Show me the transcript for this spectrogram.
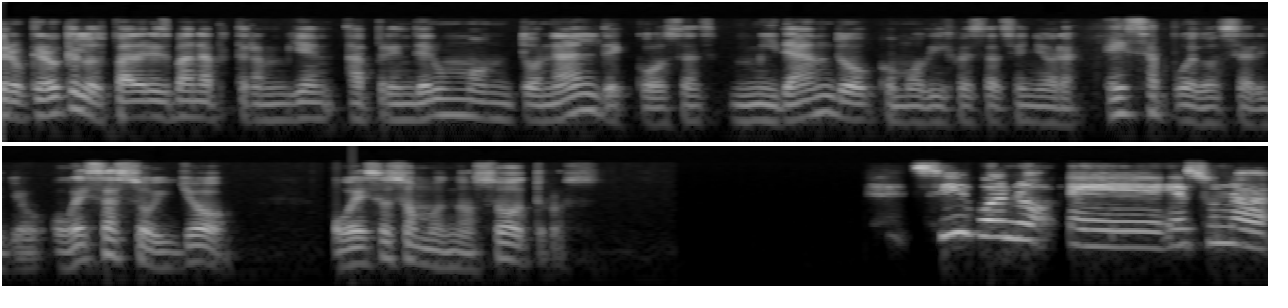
pero creo que los padres van a también aprender un montonal de cosas mirando, como dijo esa señora, esa puedo ser yo, o esa soy yo, o eso somos nosotros. Sí, bueno, eh, es una,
